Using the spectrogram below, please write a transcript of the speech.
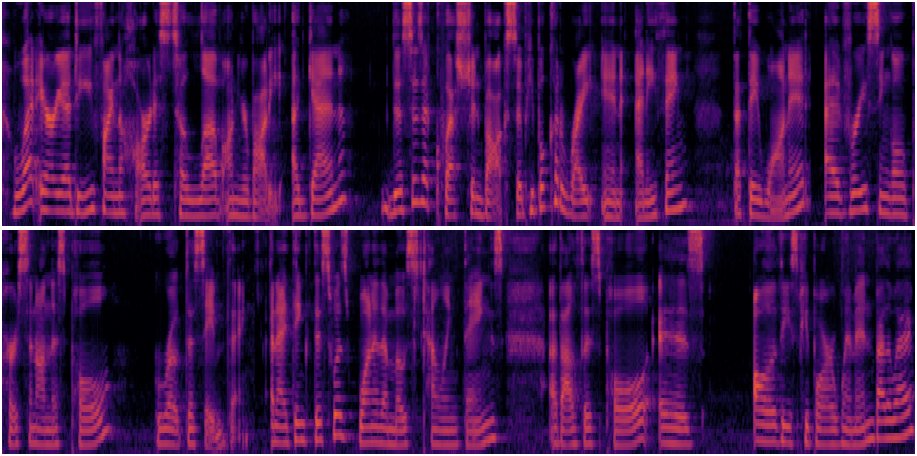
What area do you find the hardest to love on your body? Again, this is a question box, so people could write in anything that they wanted, every single person on this poll wrote the same thing. And I think this was one of the most telling things about this poll is all of these people are women, by the way.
